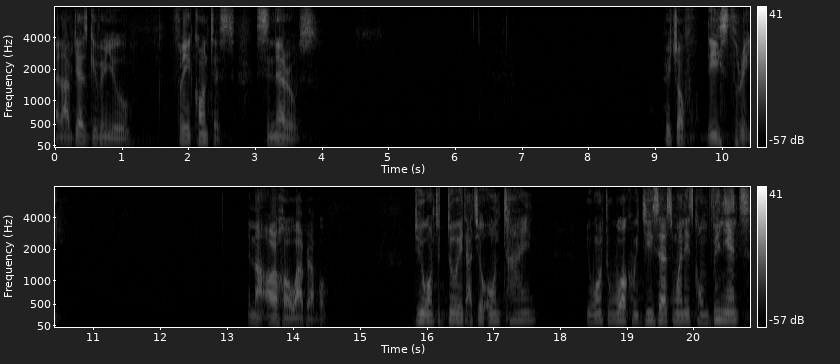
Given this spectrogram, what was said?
And I've just given you three contest scenarios. Which of these three Do you want to do it at your own time? You want to walk with Jesus when it's convenient?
